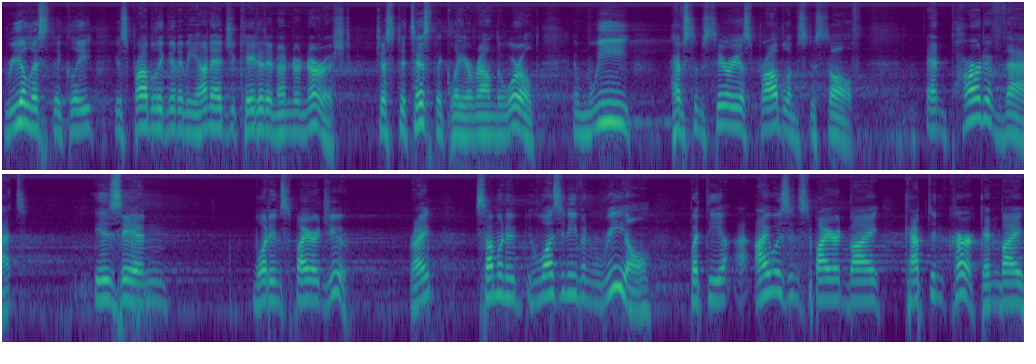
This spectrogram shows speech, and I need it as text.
realistically, is probably going to be uneducated and undernourished, just statistically around the world. And we have some serious problems to solve. And part of that is in what inspired you, right? Someone who, who wasn't even real, but the I was inspired by Captain Kirk and by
